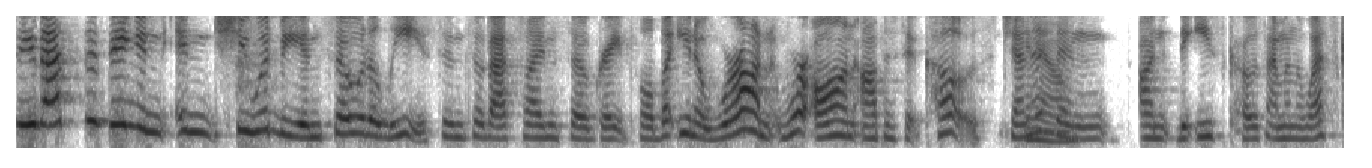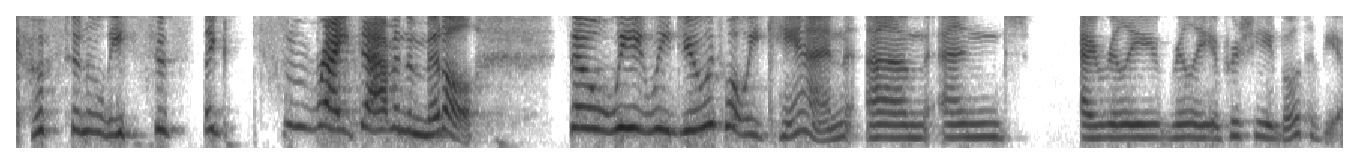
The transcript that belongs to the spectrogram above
See, that's the thing, and and she would be, and so would Elise, and so that's why I'm so grateful. But you know, we're on we're on opposite coasts. Jenna's know. in on the East Coast. I'm on the West Coast, and Elise is like right dab in the middle. So we we do with what we can, um, and I really really appreciate both of you.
